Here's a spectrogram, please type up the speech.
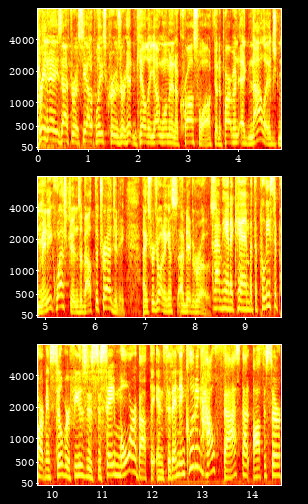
Three days after a Seattle police cruiser hit and killed a young woman in a crosswalk, the department acknowledged many questions about the tragedy. Thanks for joining us. I'm David Rose. And I'm Hannah Kim, but the police department still refuses to say more about the incident, including how fast that officer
